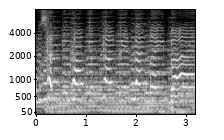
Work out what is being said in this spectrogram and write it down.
แต่ฉันก็พร้อมกับการเปลี่ยนแปลงใหม่ๆ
